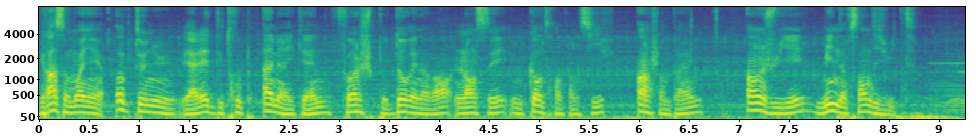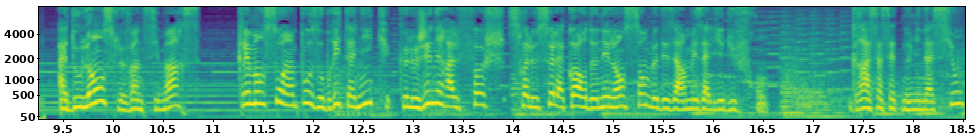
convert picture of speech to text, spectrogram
Grâce aux moyens obtenus et à l'aide des troupes américaines, Foch peut dorénavant lancer une contre-offensive en Champagne en juillet 1918. À Doullens, le 26 mars, Clémenceau impose aux Britanniques que le général Foch soit le seul à coordonner l'ensemble des armées alliées du front. Grâce à cette nomination,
